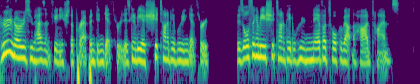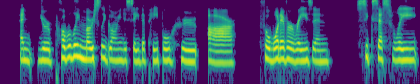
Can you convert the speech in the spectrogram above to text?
who knows who hasn't finished the prep and didn't get through. There's going to be a shit ton of people who didn't get through. There's also going to be a shit ton of people who never talk about the hard times. And you're probably mostly going to see the people who are, for whatever reason, successfully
